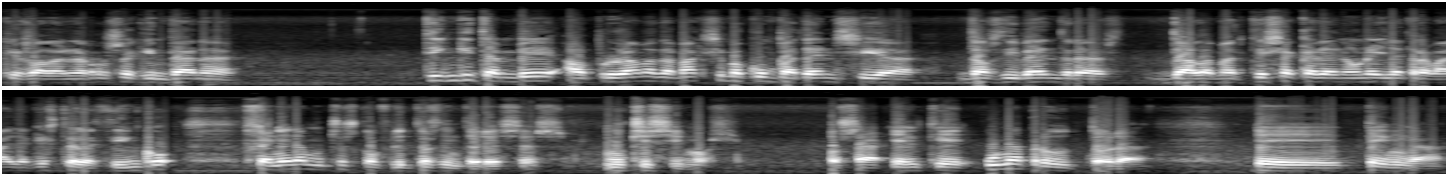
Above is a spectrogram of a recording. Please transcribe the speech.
que és la d'Anna Rosa Quintana, tingui també el programa de màxima competència dels divendres de la mateixa cadena on ella treballa, que és Telecinco? Genera muchos conflictos de intereses, muchísimos. O sea, el que una productora eh, tenga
